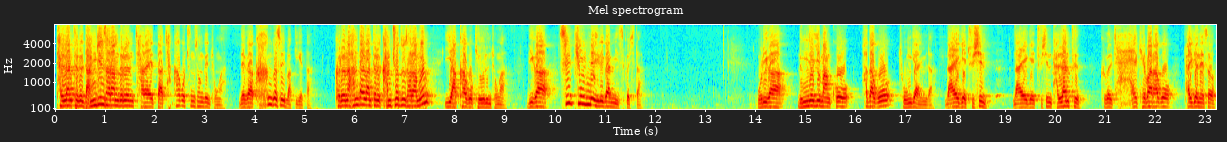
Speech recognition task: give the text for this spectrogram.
달란트를 남긴 사람들은 잘하였다 착하고 충성된 종아 내가 큰 것을 맡기겠다. 그러나 한 달란트를 감춰둔 사람은 이 약하고 게으른 종아 네가 슬피 울며 일감이 있을 것이다. 우리가 능력이 많고 하다고 좋은 게 아닙니다. 나에게 주신 나에게 주신 달란트 그걸 잘 개발하고 발견해서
